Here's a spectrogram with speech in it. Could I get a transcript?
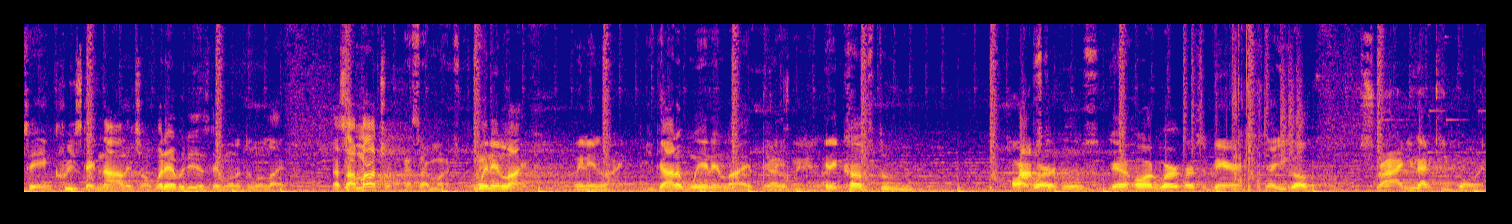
to increase their knowledge on whatever it is they want to do in life. That's our mantra. That's our mantra. Win in life. Win in life. You gotta win in life. Gotta and, win in it, life. and it comes through Hard work. Yeah, hard work. perseverance, There you go. stride. You got to keep going.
